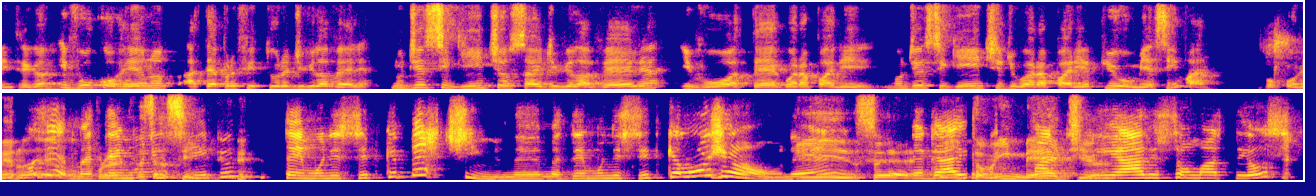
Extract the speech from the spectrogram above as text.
entregando, e vou correndo até a prefeitura de Vila Velha. No dia seguinte, eu saio de Vila Velha e vou até Guarapari. No dia seguinte, de Guarapari a Piume, e assim vai. Vou correndo. Pois é, mas tem município, assim. tem município que é pertinho, né? Mas tem município que é longeão, né? Isso, é. Pegar então, em média. Em área São Mateus.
